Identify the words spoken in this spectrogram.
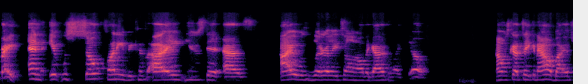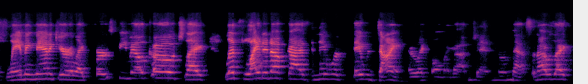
Right. And it was so funny because I used it as I was literally telling all the guys, I'm like, yo, I almost got taken out by a flaming manicure, like first female coach. Like, let's light it up, guys. And they were they were dying. They're like, oh my God, Jen, you're a mess. And I was like,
